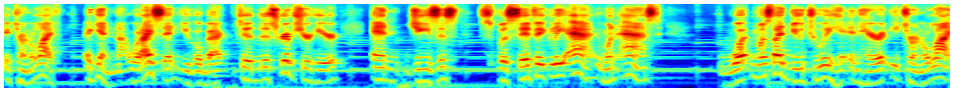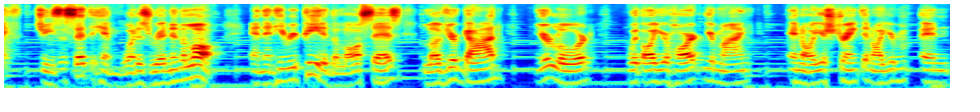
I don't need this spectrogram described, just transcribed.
eternal life. Again, not what I said. You go back to the scripture here and Jesus specifically, asked, when asked, What must I do to inherit eternal life? Jesus said to him, What is written in the law? And then he repeated, The law says, Love your God, your Lord, with all your heart, your mind, and all your strength, and all your and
